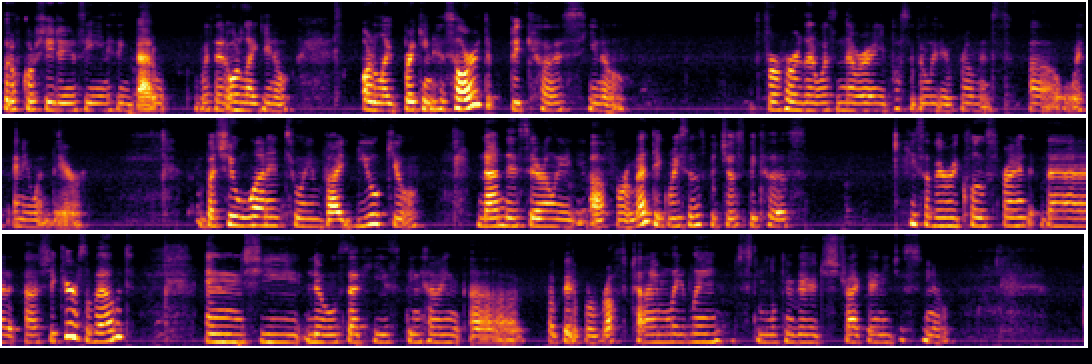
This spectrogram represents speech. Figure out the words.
But of course she didn't see anything bad with it or like you know or like breaking his heart because you know for her there was never any possibility of romance uh, with anyone there. But she wanted to invite Yukio not necessarily uh, for romantic reasons but just because he's a very close friend that uh, she cares about. And she knows that he's been having uh, a bit of a rough time lately just looking very distracted and he just you know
